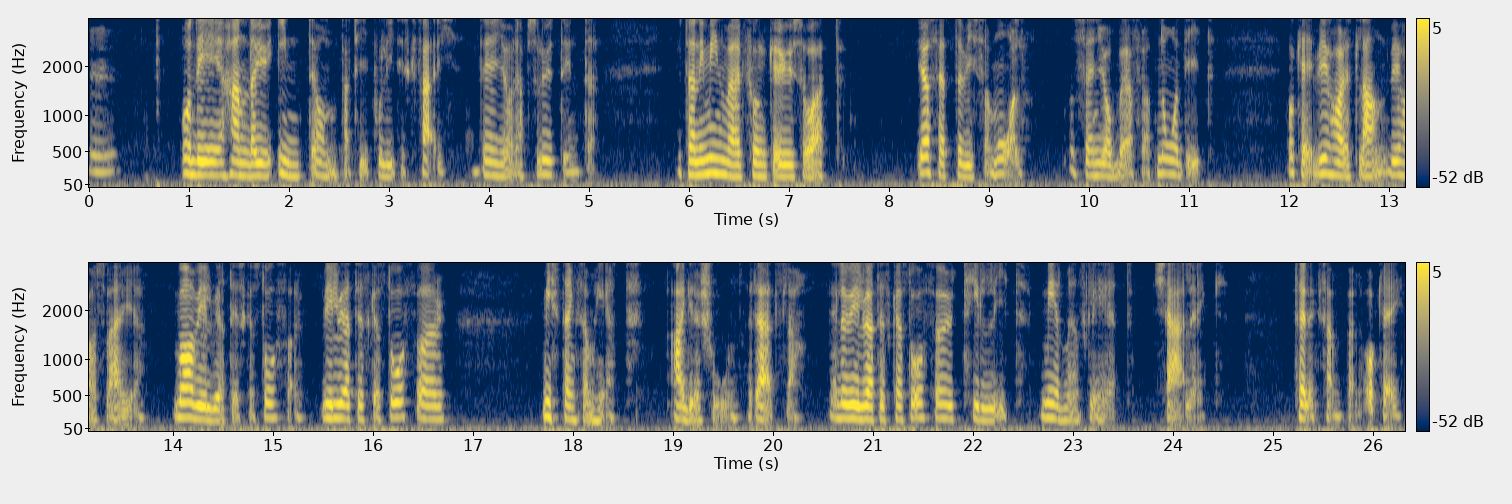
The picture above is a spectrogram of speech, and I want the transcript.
Mm. Och det handlar ju inte om partipolitisk färg. Det gör det absolut inte. Utan i min värld funkar det ju så att jag sätter vissa mål och sen jobbar jag för att nå dit. Okej, vi har ett land, vi har Sverige. Vad vill vi att det ska stå för? Vill vi att det ska stå för misstänksamhet, aggression, rädsla? Eller vill vi att det ska stå för tillit, medmänsklighet, kärlek? Till exempel. Okej,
